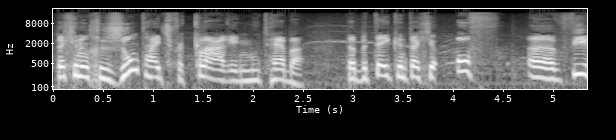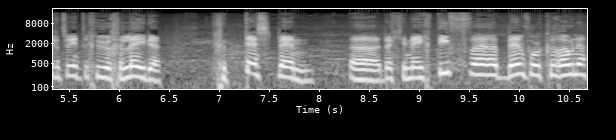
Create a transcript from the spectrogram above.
dat je een gezondheidsverklaring moet hebben. Dat betekent dat je of uh, 24 uur geleden getest bent, uh, dat je negatief uh, bent voor corona,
